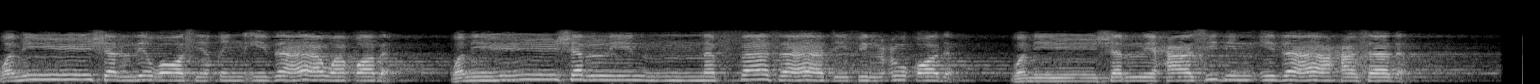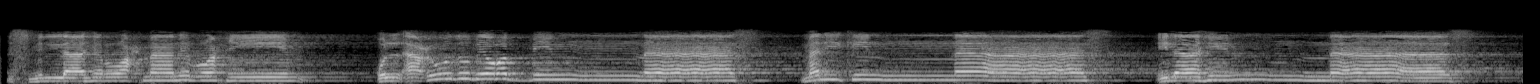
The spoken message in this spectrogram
ومن شر غاسق إذا وقب ومن شر النفاثات في العقد ومن شر حاسد إذا حسد. بسم الله الرحمن الرحيم. قل أعوذ برب الناس ملك الناس إله الناس.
